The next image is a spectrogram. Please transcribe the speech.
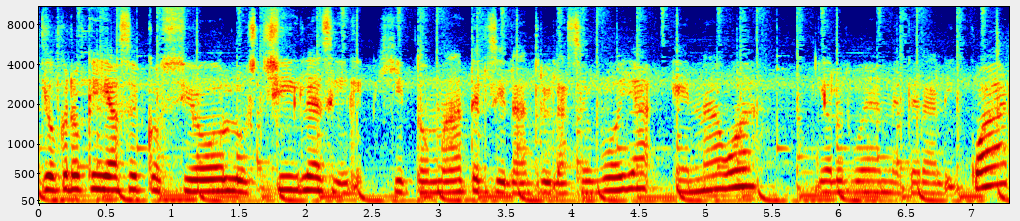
yo creo que ya se coció los chiles y el jitomate, el cilantro y la cebolla en agua. Ya los voy a meter a licuar.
